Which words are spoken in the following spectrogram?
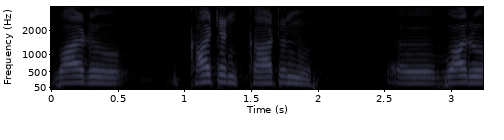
వాడు కాటన్ కాటన్ వారు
